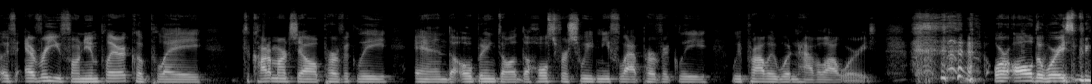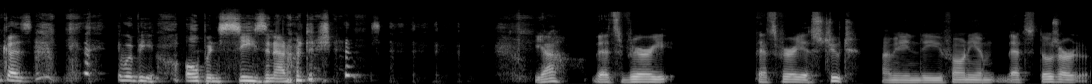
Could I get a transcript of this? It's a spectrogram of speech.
if every euphonium player could play Toccata Martial perfectly and the opening the the for in E flat perfectly, we probably wouldn't have a lot of worries, or all the worries because it would be open season at auditions. Yeah, that's very that's very astute. I mean, the euphonium, that's those are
